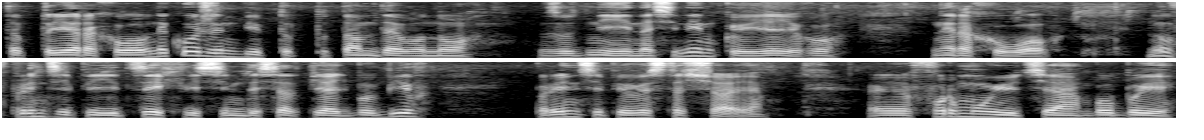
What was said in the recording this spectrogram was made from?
Тобто я рахував не кожен біб, тобто там, де воно з однією насінинкою, я його не рахував. Ну, в принципі, і цих 85 бобів, в принципі, вистачає. Е, Формуються боби,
